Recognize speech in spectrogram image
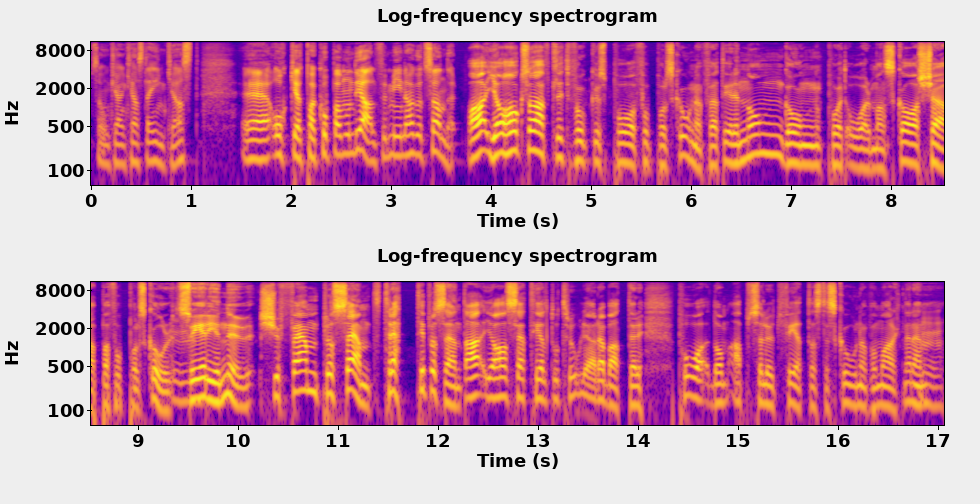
som kan kasta inkast. Eh, och ett par Copa Mundial, för mina har gått sönder. Ja, jag har också haft lite fokus på fotbollsskorna, för att är det någon gång på ett år man ska köpa fotbollsskor mm. så är det ju nu. 25%, 30%, ja, jag har sett helt otroliga rabatter på de absolut fetaste skorna på marknaden mm.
